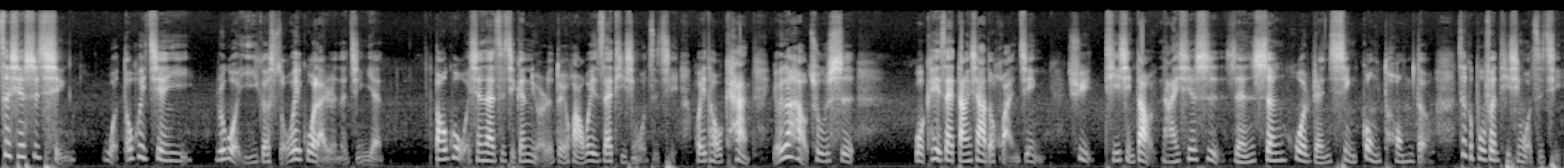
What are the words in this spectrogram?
这些事情我都会建议。如果以一个所谓过来人的经验。包括我现在自己跟女儿的对话，我一直在提醒我自己，回头看有一个好处是，我可以在当下的环境去提醒到哪一些是人生或人性共通的这个部分，提醒我自己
